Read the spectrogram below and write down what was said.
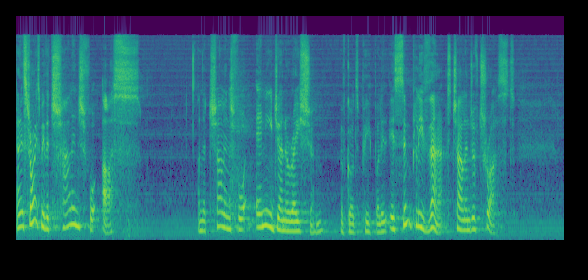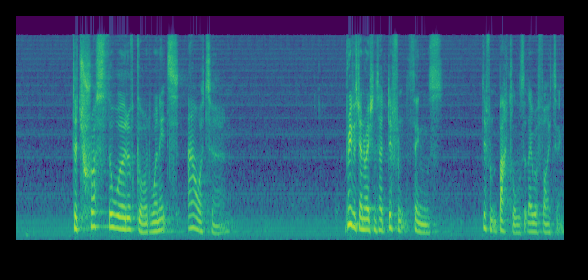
And it strikes me the challenge for us and the challenge for any generation of God's people is simply that challenge of trust. To trust the word of God when it's our turn. Previous generations had different things, different battles that they were fighting.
